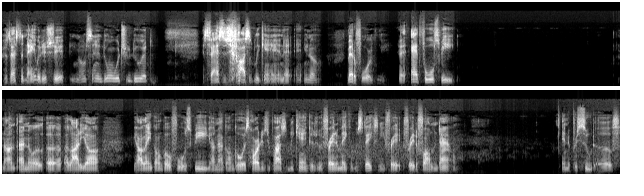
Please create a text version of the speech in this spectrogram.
Because that's the name of this shit. You know what I'm saying? Doing what you do at the, as fast as you possibly can, at, you know, metaphorically, at, at full speed. Now, I know a, a lot of y'all, y'all ain't gonna go full speed. Y'all not gonna go as hard as you possibly can because you're afraid of making mistakes and you're afraid, afraid of falling down in the pursuit of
